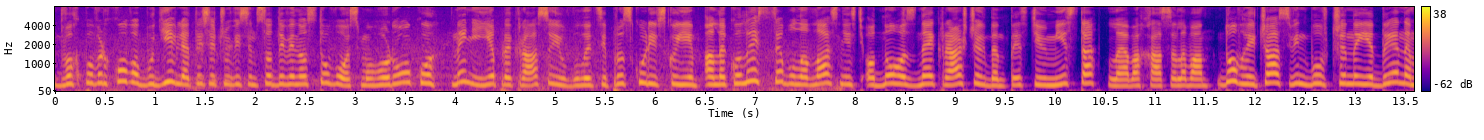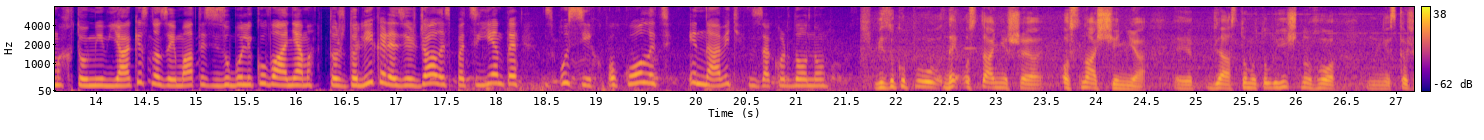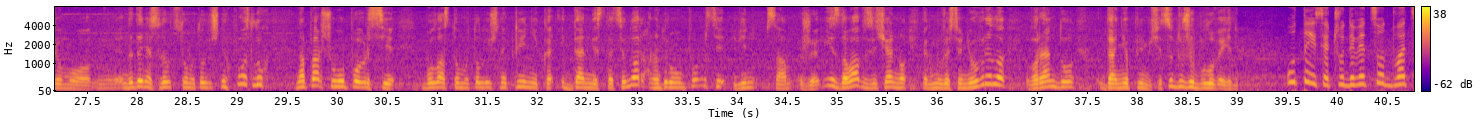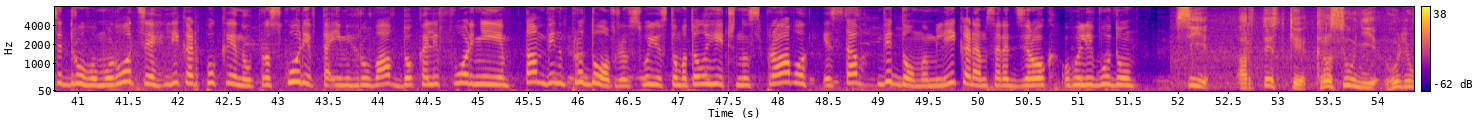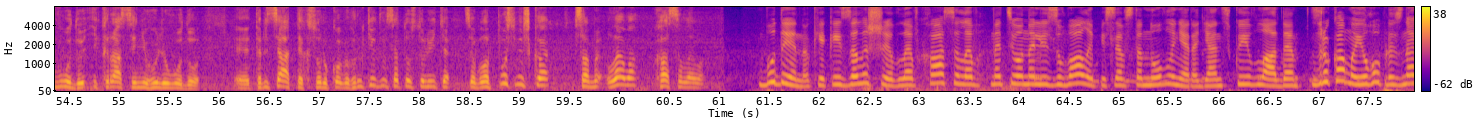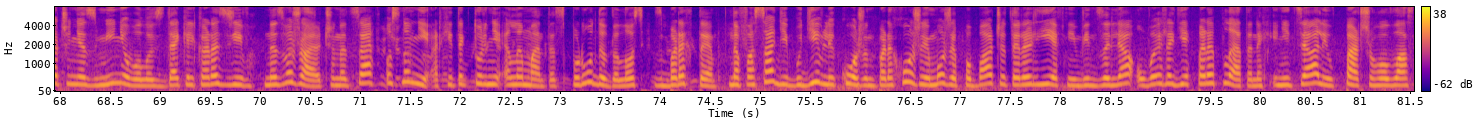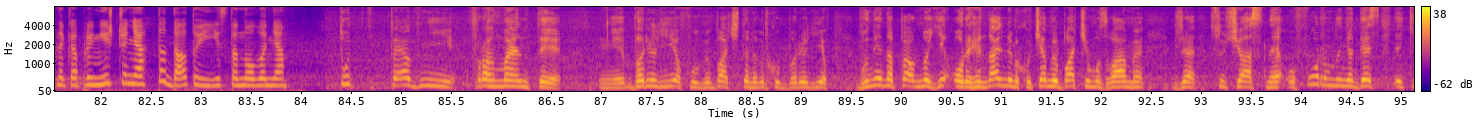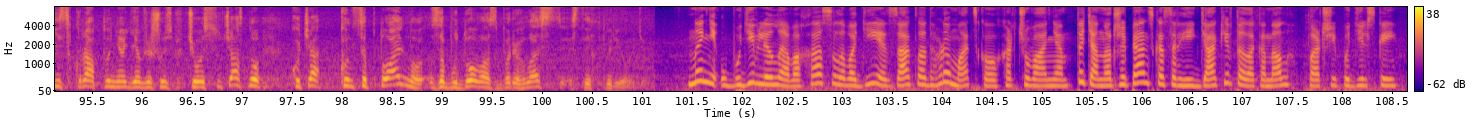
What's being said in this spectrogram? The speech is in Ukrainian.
Двохповерхова будівля 1898 року нині є прикрасою вулиці Проскурівської. Але колись це була власність одного з найкращих дантистів міста Лева Хаселева. Довгий час він був чи не єдиним, хто вмів якісно займатися зуболікуванням. Тож до лікаря з'їжджались пацієнти з усіх околиць і навіть з-за кордону. Він закупив найостанніше оснащення е, для стоматологічного, скажімо, надання стоматологічних послуг. На першому поверсі була стоматологічна клініка і денний стаціонар, а на другому поверсі він сам жив і здавав, звичайно, як ми вже сьогодні говорили, в оренду дані приміщення. Це дуже було вигідно. У 1922 році лікар покинув Проскурів та іммігрував до Каліфорнії. Там він продовжив свою стоматологічну справу і став відомим лікарем серед зірок Голівуду. Всі артистки, красуні Голлівуду і красені Голлівуду е, 30-х, 40-х років ХХ століття це була посмішка саме Лева Хаселева. Будинок, який залишив Лев Хаселев, націоналізували після встановлення радянської влади. З роками його призначення змінювалось декілька разів. Незважаючи на це, основні архітектурні елементи споруди вдалося зберегти. На фасаді будівлі кожен перехожий може побачити рельєфні вінзеля у вигляді переплетених ініціалів першого власника приміщення та дату її становлення. Тут певні фрагменти барельєфу, ви бачите наверху барельєф, вони, напевно, є оригінальними, хоча ми бачимо з вами вже сучасне оформлення, десь якісь вкраплення, є вже щось чогось сучасного, хоча концептуально забудова збереглась з тих періодів. Нині у будівлі Лева Хаселева діє заклад громадського харчування. Тетяна Ржепянська, Сергій Дяків, телеканал Перший Подільський.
